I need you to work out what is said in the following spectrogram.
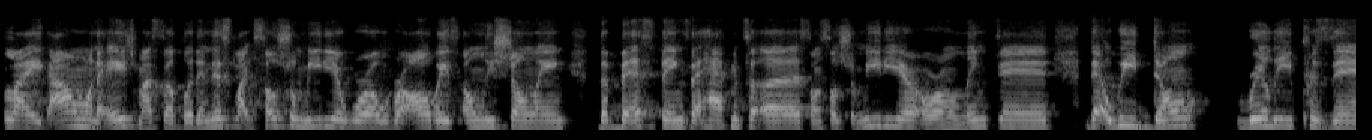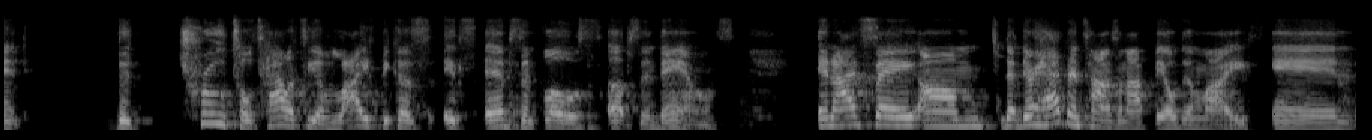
like I don't want to age myself, but in this like social media world where we're always only showing the best things that happen to us on social media or on LinkedIn, that we don't really present the true totality of life because it's ebbs and flows, it's ups and downs and I'd say um, that there have been times when I failed in life, and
